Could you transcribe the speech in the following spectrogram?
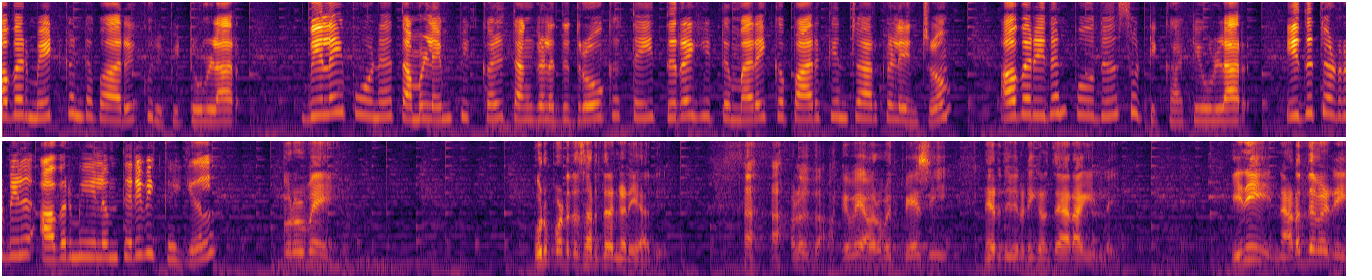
அவர் மேற்கண்டவாறு குறிப்பிட்டுள்ளார். விலை போன தமிழ் எம்பிக்கள் தங்களது துரோகத்தை திரையிட்டு மறைக்க பார்க்கின்றார்கள் என்றும் அவர் இதன்போது சுட்டிக்காட்டியுள்ளார். இது தொடர்பில் அவர் மேலும் தெரிவிக்கையில் உருப்படுத்த சரித்திரம் கிடையாது. அவ்வளவுதான். ஆகவே அவரை பற்றி பேசி நேரத்தில் தயாராக இல்லை. இனி நடந்தபடி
